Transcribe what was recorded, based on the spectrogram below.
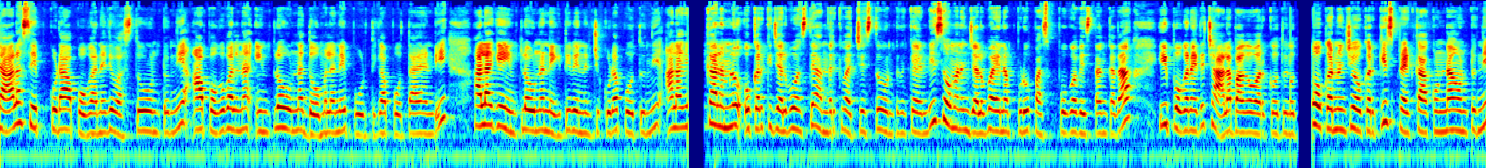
చాలాసేపు కూడా ఆ పొగ అనేది వస్తూ ఉంటుంది. ఆ పొగ వలన ఇంట్లో ఉన్న దోమలనే పూర్తిగా పోతాయండి. అలాగే ఇంట్లో ఉన్న నెగిటివ్ ఎనర్జీ కూడా పోతుంది. అలాగే కాలంలో ఒకరికి జలుబు వస్తే అందరికి వచ్చేస్తూ ఉంటుంది కదండి. సో మనం జలుబు అయినప్పుడు పసుపు పొగ వేస్తాం కదా ఈ పొగనైతే చాలా బాగా వర్క్ అవుతుంది. ఒకరి నుంచి ఒకరికి స్ప్రెడ్ కాకుండా ఉంటుంది.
